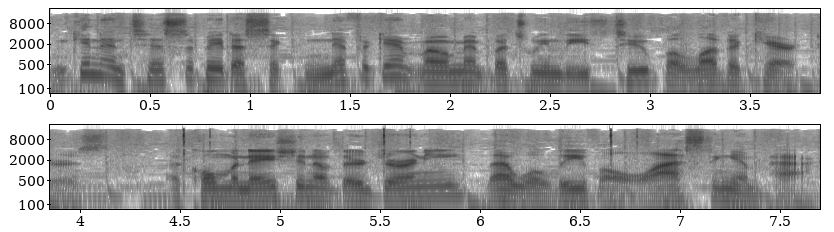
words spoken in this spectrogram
we can anticipate a significant moment between these two beloved characters, a culmination of their journey that will leave a lasting impact.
